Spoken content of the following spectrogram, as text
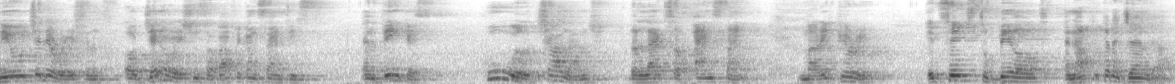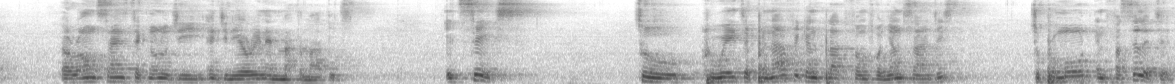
generations or generations of African scientists and thinkers who will challenge the likes of Einstein, Marie Curie. It takes to build an African agenda around science, technology, engineering, and mathematics. It takes to create a Pan-African platform for young scientists to promote and facilitate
